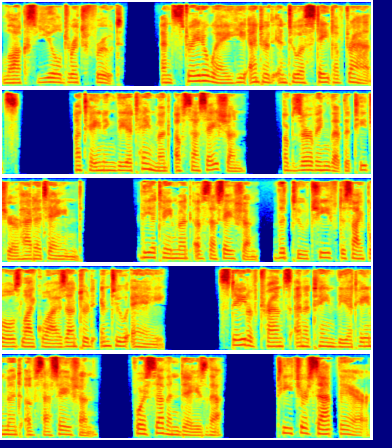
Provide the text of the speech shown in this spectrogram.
locks yield rich fruit. And straightway he entered into a state of trance. attaining the attainment of cessation. Observing that the teacher had attained the attainment of cessation, the two chief disciples likewise entered into a state of trance and attained the attainment of cessation. For seven days the teacher sat there,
